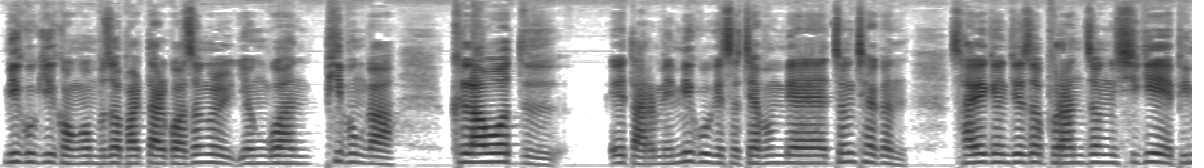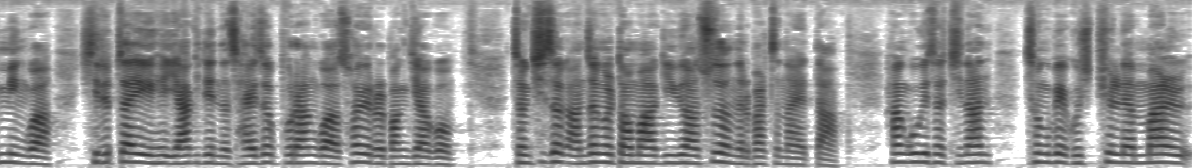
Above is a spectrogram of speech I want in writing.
미국이 공공부서 발달 과정을 연구한 피분과 클라워드에 따르면 미국에서 재분배 정책은 사회경제적 불안정 시기의 빈민과 실업자에 의해 야기되는 사회적 불안과 소요를 방지하고 정치적 안정을 도모하기 위한 수단으로 발전하였다. 한국에서 지난 1997년 말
